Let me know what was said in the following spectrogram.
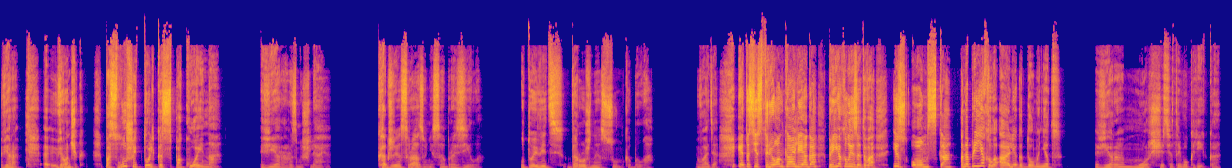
«Вера, э, Верончик, послушай только спокойно!» Вера, размышляя. «Как же я сразу не сообразила!» У той ведь дорожная сумка была. Вадя. «Это сестренка Олега. Приехала из этого, из Омска. Она приехала, а Олега дома нет». Вера морщась от его крика.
